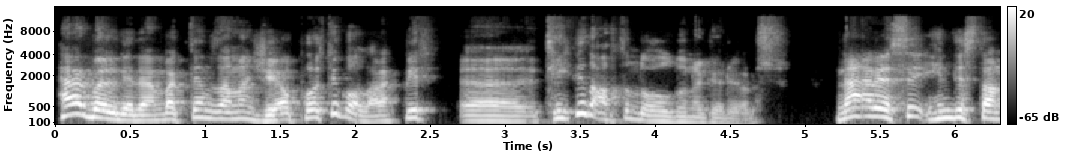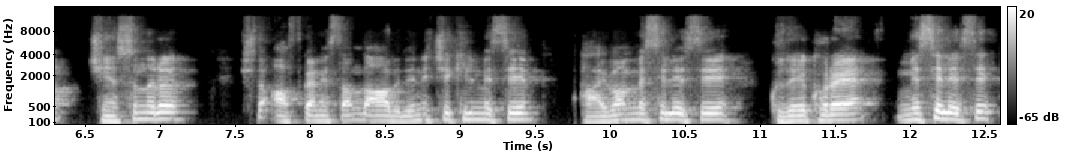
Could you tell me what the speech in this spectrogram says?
her bölgeden baktığım zaman jeopolitik olarak bir e, tehdit altında olduğunu görüyoruz. Neredeyse Hindistan-Çin sınırı, işte Afganistan'da ABD'nin çekilmesi, Tayvan meselesi, Kuzey Kore meselesi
